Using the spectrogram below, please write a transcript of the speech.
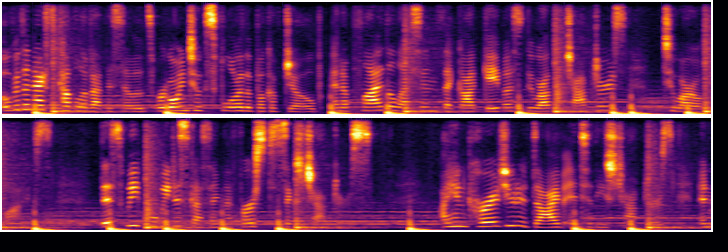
Over the next couple of episodes, we're going to explore the book of Job and apply the lessons that God gave us throughout the chapters to our own lives. This week, we'll be discussing the first six chapters. I encourage you to dive into these chapters and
